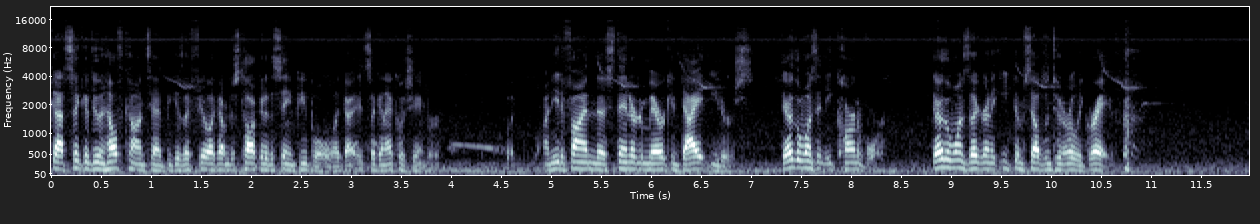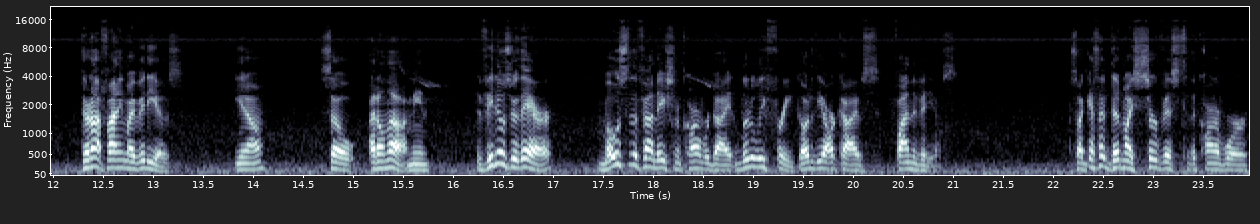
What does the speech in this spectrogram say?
got sick of doing health content because I feel like I'm just talking to the same people. Like I, it's like an echo chamber. Like I need to find the standard American diet eaters. They're the ones that eat carnivore. They're the ones that are going to eat themselves into an early grave. They're not finding my videos, you know? So I don't know. I mean, the videos are there. Most of the foundation of carnivore diet, literally free. Go to the archives, find the videos. So I guess I've done my service to the carnivore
